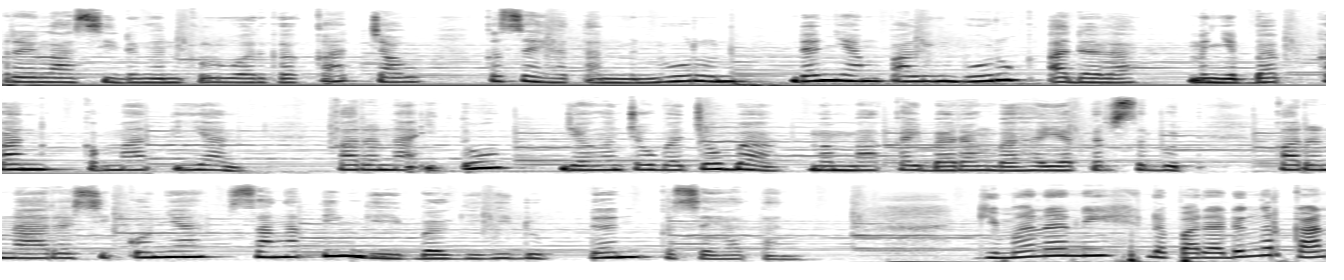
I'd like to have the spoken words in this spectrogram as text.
relasi dengan keluarga kacau, kesehatan menurun, dan yang paling buruk adalah menyebabkan kematian. Karena itu, jangan coba-coba memakai barang bahaya tersebut karena resikonya sangat tinggi bagi hidup dan kesehatan. Gimana nih? Udah pada denger kan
